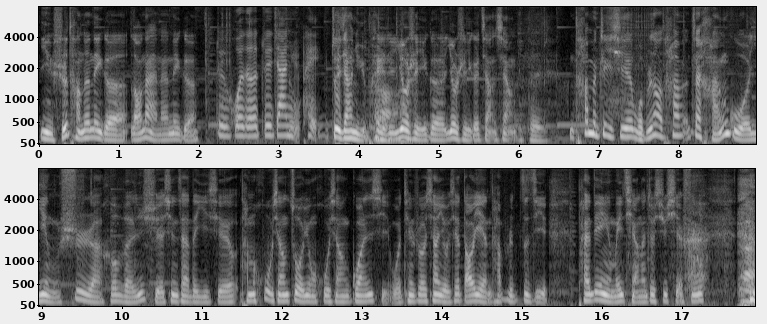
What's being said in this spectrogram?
饮食堂的那个老奶奶那个对，获得最佳女配。最佳女配，啊这又是一个又是一个奖项。对，他们这些我不知道，他们在韩国影视啊和文学现在的一些他们互相作用、互相关系。我听说像有些导演他不是自己拍电影没钱了就去写书，啊，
